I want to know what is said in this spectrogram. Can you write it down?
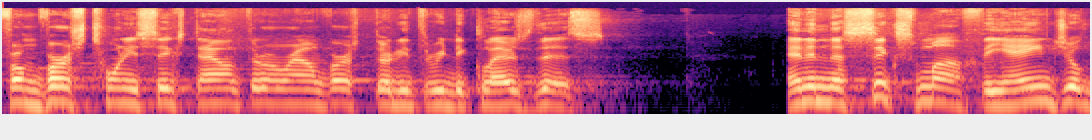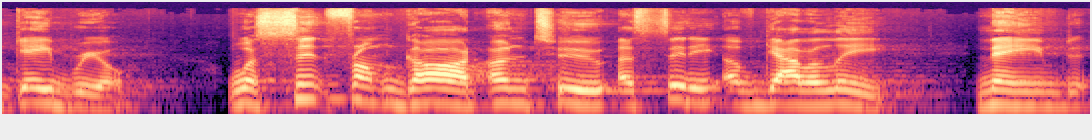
from verse 26 down through around verse 33 declares this And in the sixth month, the angel Gabriel was sent from God unto a city of Galilee named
